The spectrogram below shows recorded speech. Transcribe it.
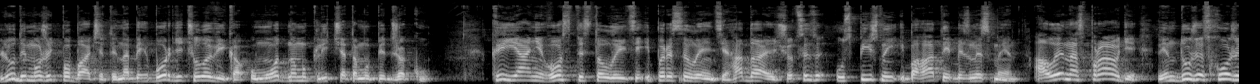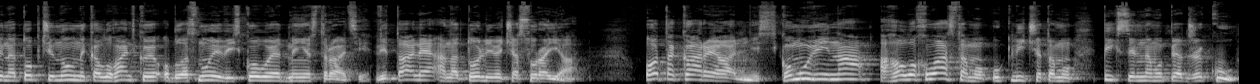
люди можуть побачити на бігборді чоловіка у модному клітчатому піджаку. Кияні, гости столиці і переселенці гадають, що це успішний і багатий бізнесмен. Але насправді він дуже схожий на топ-чиновника Луганської обласної військової адміністрації Віталія Анатолійовича Сурая. Отака реальність. Кому війна, а голохвастому у клітчатому піксельному п'яджаку,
